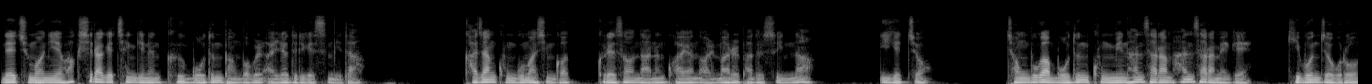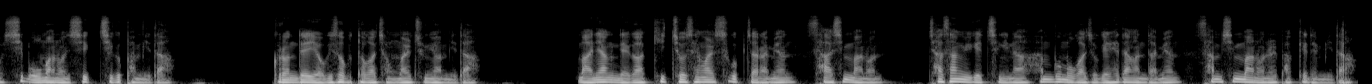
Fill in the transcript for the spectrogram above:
내 주머니에 확실하게 챙기는 그 모든 방법을 알려드리겠습니다. 가장 궁금하신 것, 그래서 나는 과연 얼마를 받을 수 있나? 이겠죠. 정부가 모든 국민 한 사람 한 사람에게 기본적으로 15만원씩 지급합니다. 그런데 여기서부터가 정말 중요합니다. 만약 내가 기초생활수급자라면 40만원, 차상위계층이나 한부모 가족에 해당한다면 30만원을 받게 됩니다.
